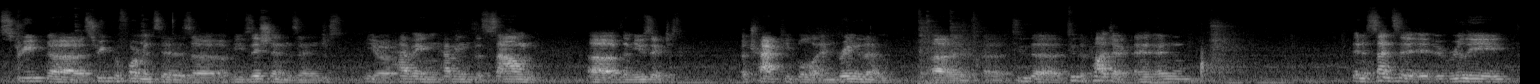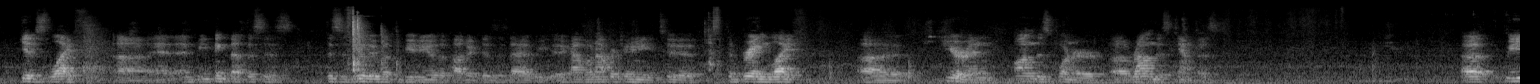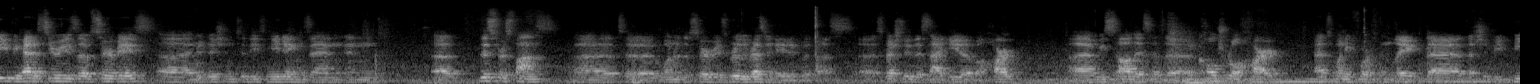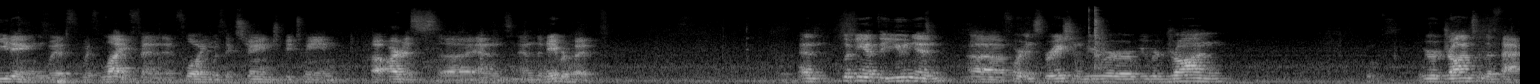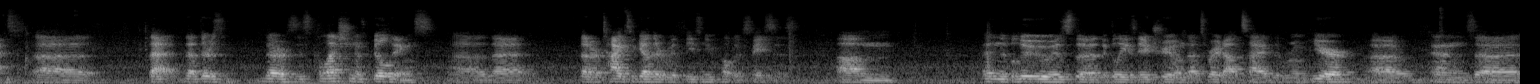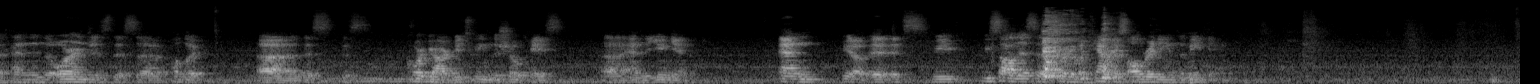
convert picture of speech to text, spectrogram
street street performances of musicians, and just you know having having the sound uh, of the music just attract people and bring them uh, uh, to the to the project, and, and in a sense, it, it really gives life, and, and we think that this is this is really what the beauty of the project is: is that we have an opportunity to to bring life uh, here and on this corner uh, around this campus. Uh, we, we had a series of surveys uh, in addition to these meetings, and, and uh, this response uh, to one of the surveys really resonated with us, uh, especially this idea of a heart. Uh, we saw this as a cultural heart at 24th and Lake that, that should be beating with, with life and, and flowing with exchange between artists and, and the neighborhood. And looking at the union for inspiration, we were, we were drawn we were drawn to the fact uh, that, that there's, there's this collection of buildings uh, that, that are tied together with these new public spaces. Um, and the blue is the, the glazed atrium that's right outside the room here, uh, and uh, and in the orange is this uh, public uh, this this courtyard between the showcase and the union. And you know it, it's we we saw this as sort of a campus already in the making.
